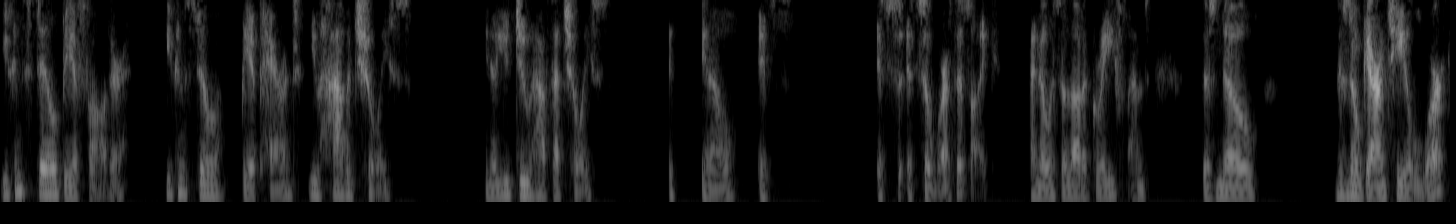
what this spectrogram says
You can still be a father. You can still be a parent. You have a choice. You know, you do have that choice it, you know, it's, it's, it's so worth it. Like, I know it's a lot of grief and there's no, there's no guarantee it'll work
